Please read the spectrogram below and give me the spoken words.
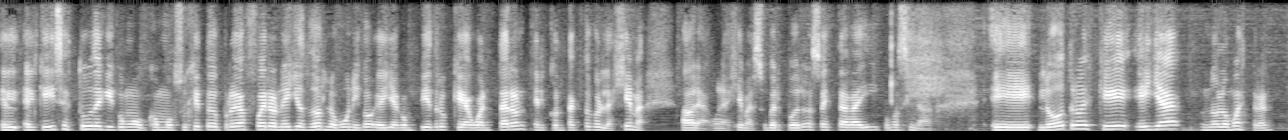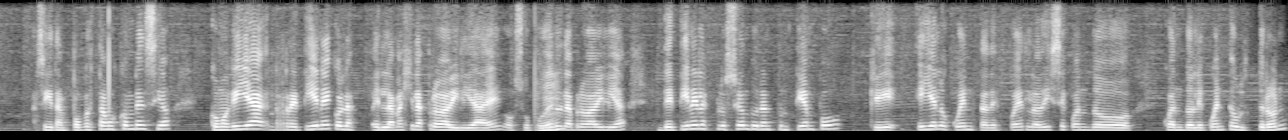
El, el que dices tú de que como, como sujeto de prueba fueron ellos dos los únicos, ella con Pietro, que aguantaron el contacto con la gema. Ahora, una gema súper poderosa estaba ahí como si nada. Eh, lo otro es que ella no lo muestran, así que tampoco estamos convencidos. Como que ella retiene con la, en la magia las probabilidades, o su poder Ujú. de la probabilidad, detiene la explosión durante un tiempo que ella lo cuenta después, lo dice cuando, cuando le cuenta a Ultron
